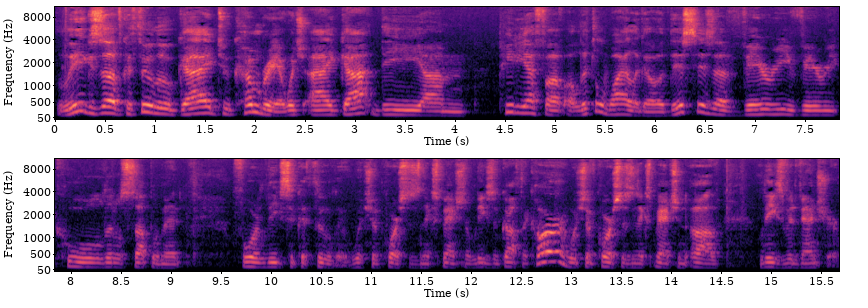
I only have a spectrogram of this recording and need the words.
Leagues of Cthulhu Guide to Cumbria, which I got the um, PDF of a little while ago. This is a very, very cool little supplement for Leagues of Cthulhu, which of course is an expansion of Leagues of Gothic Horror, which of course is an expansion of Leagues of Adventure.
